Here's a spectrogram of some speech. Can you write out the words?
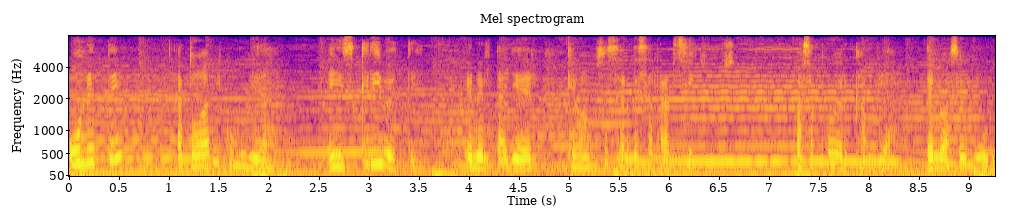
Únete a toda mi comunidad e inscríbete en el taller que vamos a hacer de cerrar ciclos vas a poder cambiar, te lo aseguro.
